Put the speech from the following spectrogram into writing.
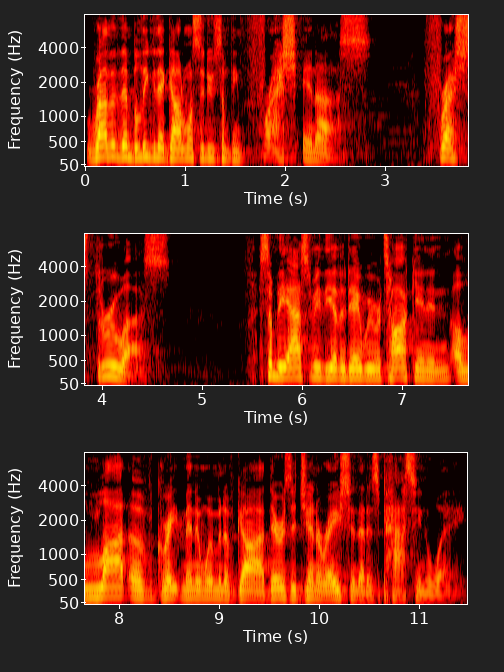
rather than believing that God wants to do something fresh in us, fresh through us. Somebody asked me the other day, we were talking, and a lot of great men and women of God, there is a generation that is passing away.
